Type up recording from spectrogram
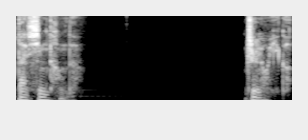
但心疼的只有一个。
